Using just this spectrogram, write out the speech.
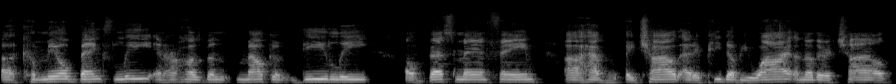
Uh, Camille Banks Lee and her husband, Malcolm D. Lee of Best Man fame, uh, have a child at a PWI, another child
